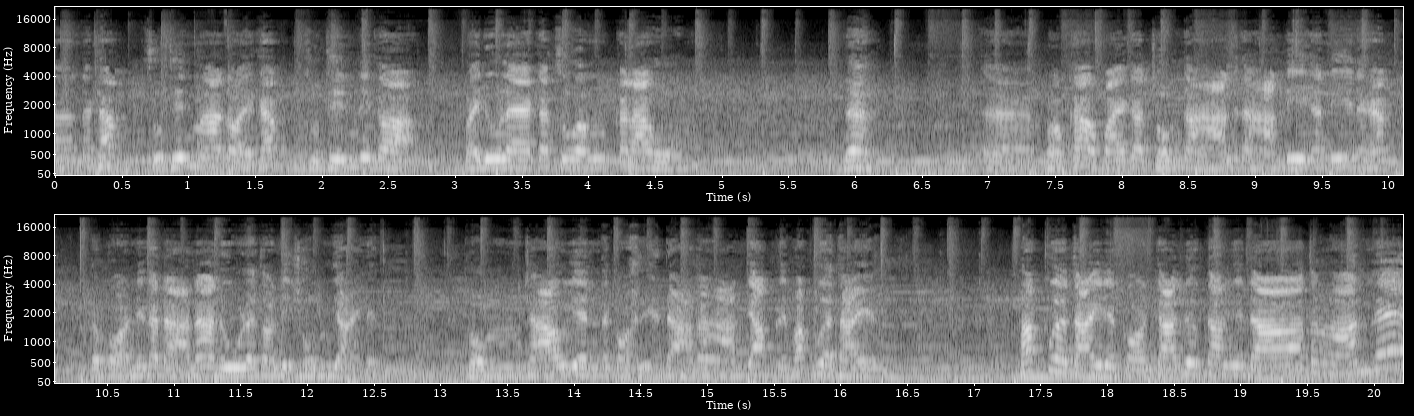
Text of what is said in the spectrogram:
อนะครับสุทินมาหน่อยครับ สุทินนี่ก็ไปดูแลกระทรวงกลาโหมนะ พอเข้าไปก็ชมทหารทหารดีกันนี้นะครับแต่ก่อนนี่ก็ด่าหน้าดูเลยตอนนี้ชมใหญ่เลยชมเช้าเย็นแต่ก่อนนี่ด่าทหารยับเลยพักเพื่อไทยพักเพื่อไทยเนี่ยก่อนการเลือกตั้งเนี่ยด่าทหารเละ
